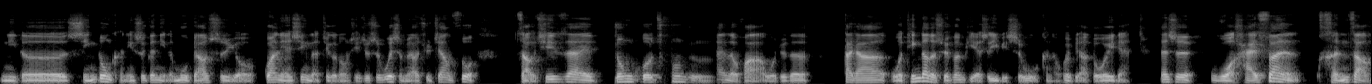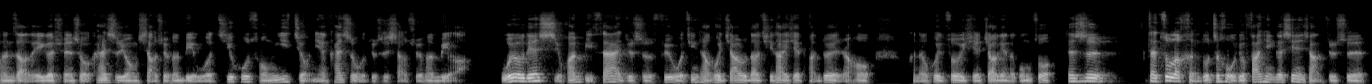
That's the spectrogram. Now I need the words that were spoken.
你的行动肯定是跟你的目标是有关联性的。这个东西就是为什么要去这样做。早期在中国冲煮赛的话，我觉得大家我听到的水分比也是一比十五，可能会比较多一点。但是我还算很早很早的一个选手，开始用小水分比。我几乎从一九年开始，我就是小水分比了。我有点喜欢比赛，就是所以我经常会加入到其他一些团队，然后可能会做一些教练的工作。但是在做了很多之后，我就发现一个现象，就是。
